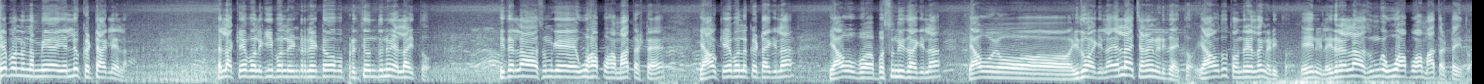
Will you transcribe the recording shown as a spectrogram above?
ಕೇಬಲ್ ನಮ್ಮ ಎಲ್ಲೂ ಕಟ್ ಆಗಲಿಲ್ಲ ಎಲ್ಲ ಕೇಬಲ್ ಗೀಬಲ್ ಇಂಟರ್ನೆಟ್ಟು ಪ್ರತಿಯೊಂದೂ ಎಲ್ಲ ಇತ್ತು. ಇದೆಲ್ಲ ಸುಮ್ಗೆ ಊಹಾಪೋಹ ಮಾತಷ್ಟೇ. ಯಾವ ಕೇಬಲ್ ಕಟ್ ಆಗಿಲ್ಲ ಯಾವ ಬಸ್ಸೊಂದು ಇದಾಗಿಲ್ಲ, ಯಾವ ಇದು ಆಗಿಲ್ಲ, ಎಲ್ಲ ಚೆನ್ನಾಗಿ ನಡೀತಾ ಇತ್ತು. ಯಾವುದು ತೊಂದರೆ ಇಲ್ದಂಗೆ ನಡೀತು. ಏನೂ ಇಲ್ಲ. ಇದರೆಲ್ಲ ಸುಮ್ಗೆ ಊಹಾಪೋಹ ಮಾತಷ್ಟೇ ಇತ್ತು.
